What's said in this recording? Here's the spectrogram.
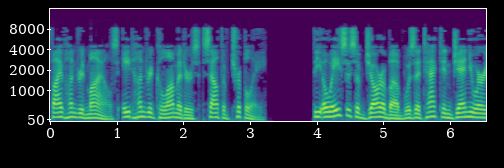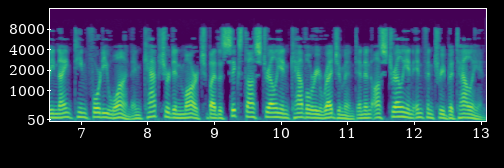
500 miles 800 kilometers south of Tripoli. The oasis of Jarabub was attacked in January 1941 and captured in March by the 6th Australian Cavalry Regiment and an Australian infantry battalion.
